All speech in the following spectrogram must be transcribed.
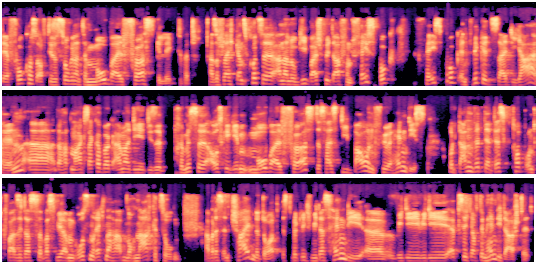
der Fokus auf dieses sogenannte Mobile First gelegt wird. Also vielleicht ganz kurze Analogie, Beispiel davon Facebook. Facebook entwickelt seit Jahren, äh, da hat Mark Zuckerberg einmal die, diese Prämisse ausgegeben, Mobile First, das heißt, die bauen für Handys. Und dann wird der Desktop und quasi das, was wir am großen Rechner haben, noch nachgezogen. Aber das Entscheidende dort ist wirklich, wie das Handy, äh, wie die, wie die App sich auf dem Handy darstellt.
